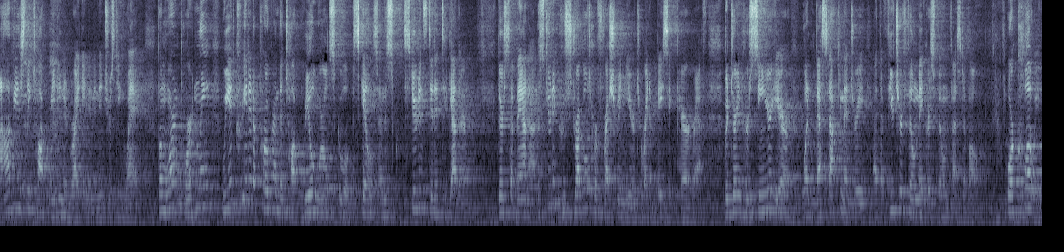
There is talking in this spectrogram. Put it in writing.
obviously taught reading and writing in an interesting way, but more importantly, we had created a program that taught real-world school skills, and the students did it together. There's Savannah, a student who struggled her freshman year to write a basic paragraph, but during her senior year won Best Documentary at the Future Filmmakers Film Festival. Or Chloe,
